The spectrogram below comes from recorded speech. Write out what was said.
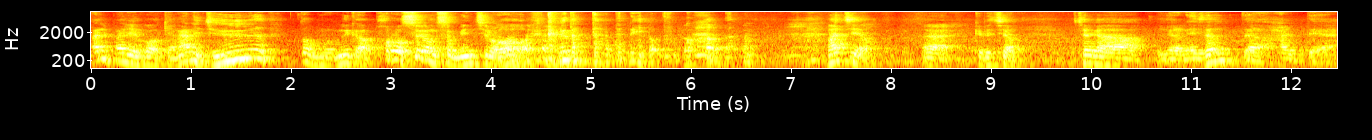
빨리빨리 하고 경한이 저또 뭡니까 포로 수용성 민치로 그다 다들이 옆으로 맞지요? 예, 그렇죠. 제가 이거 레전드 할 때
